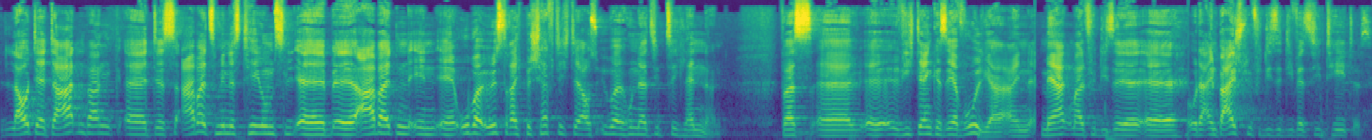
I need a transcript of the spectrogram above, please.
Laut der Datenbank äh, des Arbeitsministeriums äh, äh, arbeiten in äh, Oberösterreich Beschäftigte aus über 170 Ländern was, äh, äh, wie ich denke, sehr wohl ja ein Merkmal für diese äh, oder ein Beispiel für diese Diversität ist.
